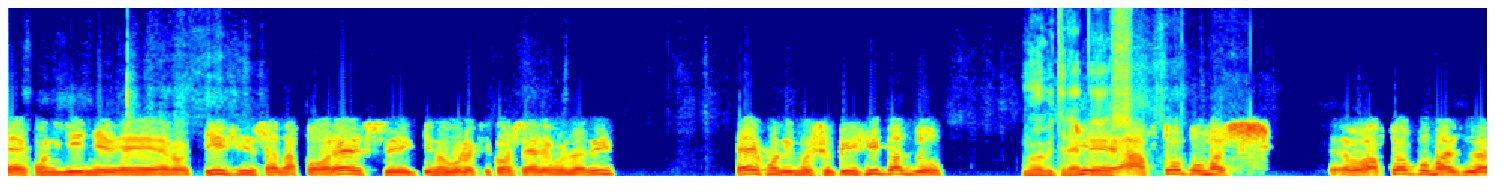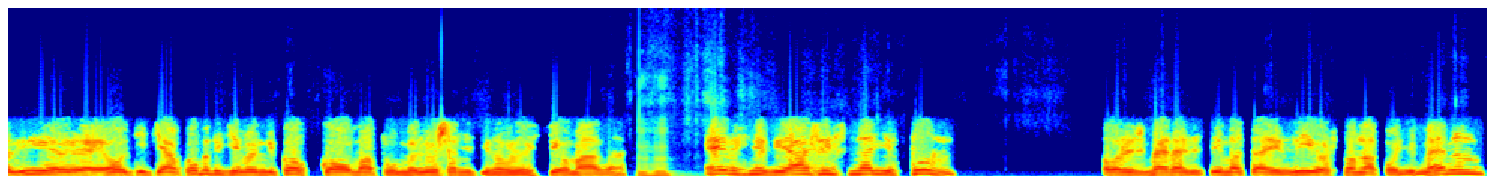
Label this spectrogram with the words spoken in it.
έχουν γίνει ε, ερωτήσεις, αναφορές, ε, κοινοβουλευτικός έλεγχος δηλαδή. Έχουν δημοσιοποιηθεί παντού. Μου επιτρέπεις; Και αυτό που μας αυτό που μας δηλαδή ότι και ακόμα το κυβερνητικό κόμμα που μιλούσαν η κοινοβουλευτική ομάδα mm-hmm. έδειχνε διάθεση να λυθούν ορισμένα ζητήματα ιδίως των απολυμμένων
